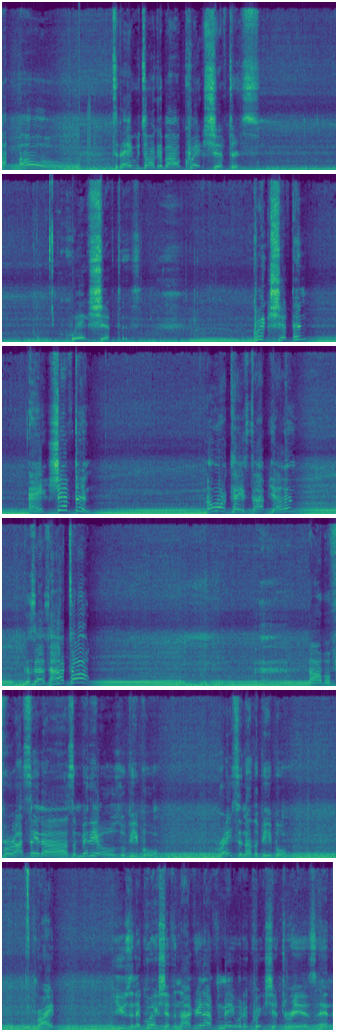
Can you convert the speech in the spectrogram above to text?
oh, today we're talking about quick shifters. Quick shifters. Quick shifting ain't shifting. No one can't stop yelling, because that's how I talk. Now, before I seen uh, some videos with people racing other people, right? Using a quick shifter. Now, if you're not familiar with a quick shifter is, and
